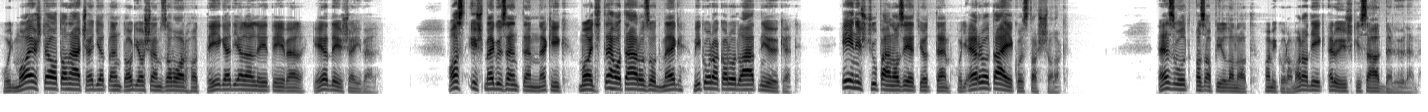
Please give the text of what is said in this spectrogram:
hogy ma este a tanács egyetlen tagja sem zavarhat téged jelenlétével, kérdéseivel. Azt is megüzentem nekik, majd te határozod meg, mikor akarod látni őket. Én is csupán azért jöttem, hogy erről tájékoztassalak. Ez volt az a pillanat, amikor a maradék erő is kiszállt belőlem.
